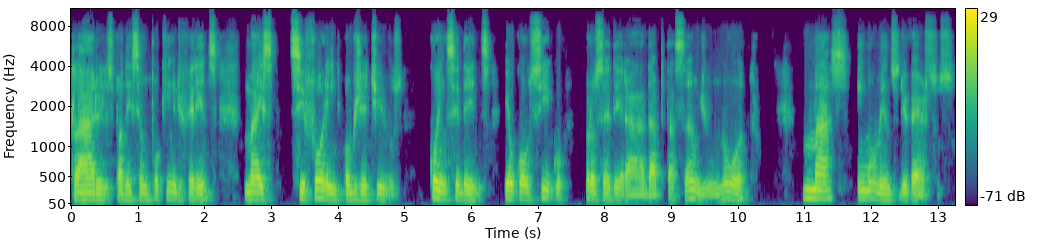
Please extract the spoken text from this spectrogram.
Claro, eles podem ser um pouquinho diferentes, mas se forem objetivos coincidentes, eu consigo proceder à adaptação de um no outro, mas em momentos diversos.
